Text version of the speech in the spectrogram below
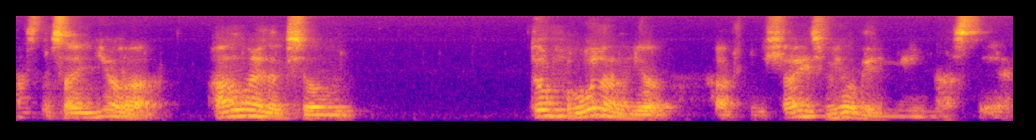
Alltså, jag har aldrig liksom... De förhållanden jag tjej som jag vill minnas det.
